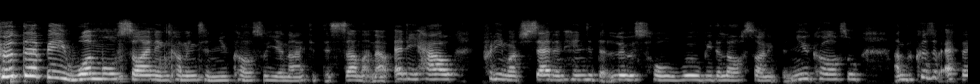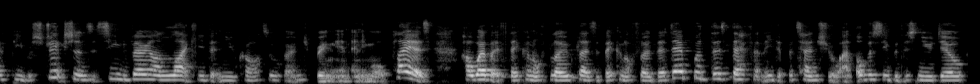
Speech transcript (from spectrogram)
Could there be one more signing coming to Newcastle United this summer? Now, Eddie Howe pretty much said and hinted that Lewis Hall will be the last signing for Newcastle. And because of FFP restrictions, it seemed very unlikely that Newcastle were going to bring in any more players. However, if they can offload players, if they can offload their deadwood, there's definitely the potential. And obviously, with this new deal,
